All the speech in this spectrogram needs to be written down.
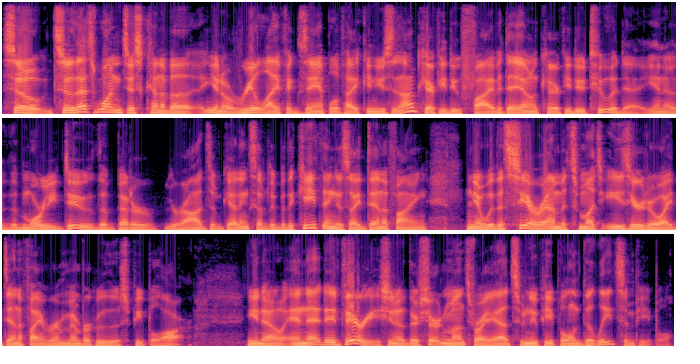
so so that's one just kind of a you know real life example of how you can use it. I don't care if you do five a day. I don't care if you do two a day. You know, the more you do, the better your odds of getting something. But the key thing is identifying. You know, with a CRM, it's much easier to identify and remember who those people are you know, and that it varies. You know, there's certain months where I add some new people and delete some people.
